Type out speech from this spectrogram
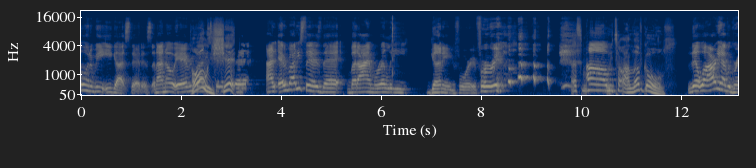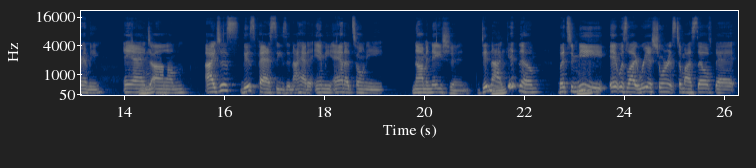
want to be EGOT status, and I know everybody. Holy says shit. that. I, everybody says that, but I'm really gunning for it for real. That's um, what are you talking? I love goals. The, well, I already have a Grammy, and Mhm. um, I just this past season I had an Emmy and a Tony nomination. Did not Mhm. get them, but to me, it was like reassurance to myself that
